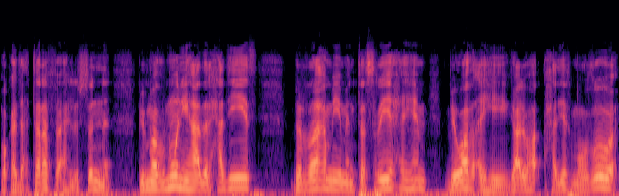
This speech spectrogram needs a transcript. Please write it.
وقد اعترف أهل السنة بمضمون هذا الحديث بالرغم من تصريحهم بوضعه. قالوا حديث موضوع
